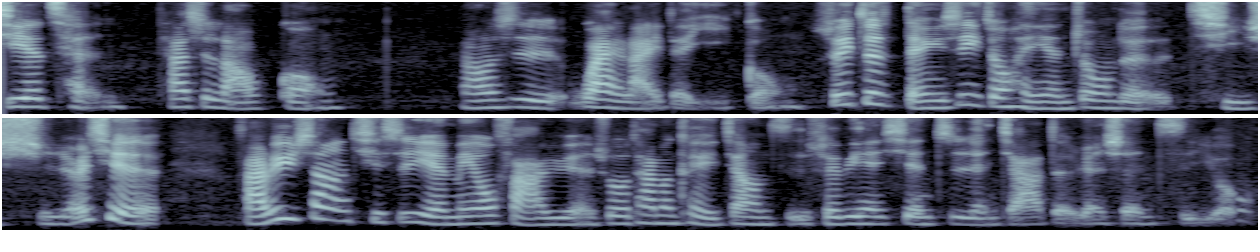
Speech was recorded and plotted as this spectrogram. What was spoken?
阶层，他是劳工，然后是外来的移工，所以这等于是一种很严重的歧视，而且法律上其实也没有法源说他们可以这样子随便限制人家的人身自由。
